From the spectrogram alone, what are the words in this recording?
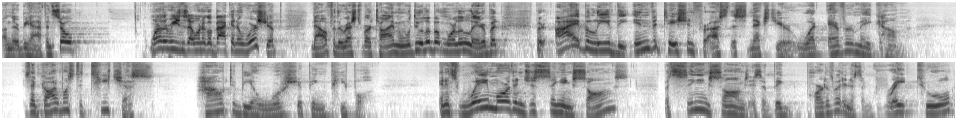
on their behalf. And so one of the reasons I want to go back into worship now for the rest of our time, and we'll do a little bit more a little later, but, but I believe the invitation for us this next year, whatever may come, is that God wants to teach us how to be a worshiping people. And it's way more than just singing songs, but singing songs is a big part of it, and it's a great tool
